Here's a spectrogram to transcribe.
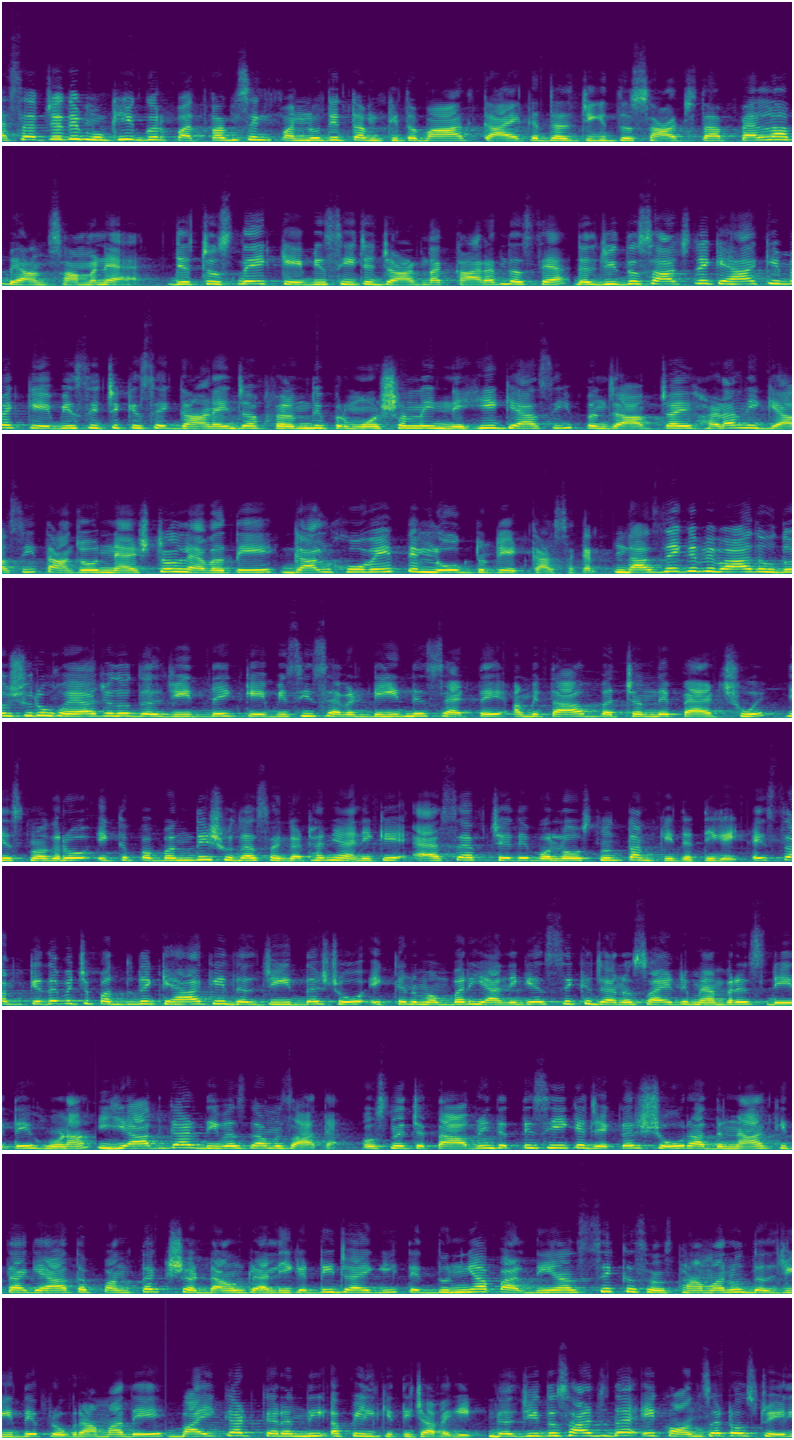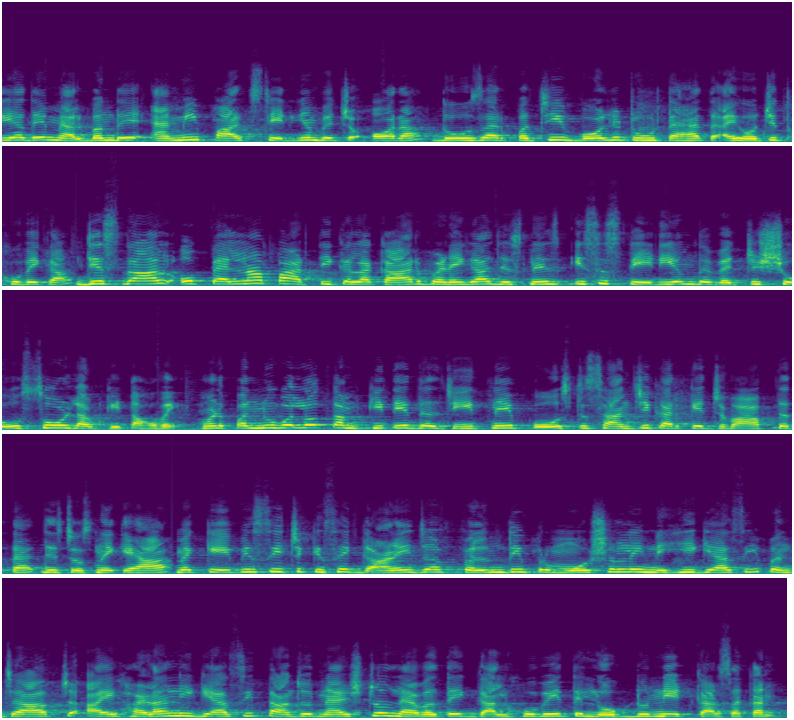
SFJ ਦੇ ਮੁਖੀ ਗੁਰਪਤਵੰਤ ਸਿੰਘ ਪੰਨੂ ਦੀ ਧਮਕੀ ਤੋਂ ਬਾਅਦ ਗਾਇਕ ਦਲਜੀਤ ਦੋਸਾਂਝ ਦਾ ਪਹਿਲਾ ਬਿਆਨ ਸਾਹਮਣੇ ਆਇਆ, ਜਿਸ 'ਚ ਉਸਨੇ ਕੇਬੀਸੀ 'ਚ ਜਾਣ ਦਾ ਕਾਰਨ ਦੱਸਿਆ। ਦਲਜੀਤ ਦੋਸਾਂਝ ਨੇ ਕਿਹਾ ਕਿ ਮੈਂ ਕੇਬੀਸੀ 'ਚ ਕਿਸੇ ਗਾਣੇ ਜਾਂ ਫਿਲਮ ਦੀ ਪ੍ਰਮੋਸ਼ਨ ਲਈ ਨਹੀਂ ਗਿਆ ਸੀ, ਪੰਜਾਬ 'ਚ ਇਹ ਹੜਾ ਨਹੀਂ ਗਿਆ ਸੀ ਤਾਂ ਜੋ ਨੈਸ਼ਨਲ ਲੈਵਲ ਤੇ ਗੱਲ ਹੋਵੇ ਤੇ ਲੋਕ ਡੋਨੇਟ ਕਰ ਸਕਣ। ਦੱਸਦੇ ਕਿ ਵਿਵਾਦ ਉਦੋਂ ਸ਼ੁਰੂ ਹੋਇਆ ਜਦੋਂ ਦਲਜੀਤ ਨੇ ਕੇਬੀਸੀ 17 ਦੇ ਸੈੱਟ ਤੇ ਅਮਿਤਾਭ ਬੱਚਨ ਦੇ ਪੈਰ ਛੂਏ ਜਿਸ ਮਗਰੋਂ ਇੱਕ ਪਾਬੰਦੀਸ਼ੁਦਾ ਸੰਗਠਨ ਯਾਨੀ ਕਿ ਐਸਐਫਜੇ ਦੇ ਵੱਲੋਂ ਉਸ ਨੂੰ ਧਮਕੀ ਦਿੱਤੀ ਗਈ। ਇਸ ਧਮਕੀ ਦੇ ਵਿੱਚ ਪੱਦੂ ਨੇ ਕਿਹਾ ਕਿ ਦਲਜੀਤ ਦਾ ਸ਼ੋਅ 1 ਨਵੰਬਰ ਯਾਨੀ ਕਿ ਸਿੱਖ ਜੈਨੋਸਾਈਡ ਰਿਮੈਂਬਰੈਂਸ ਡੇ ਤੇ ਹੋਣਾ ਯਾਦਗਾਰ ਦਿਵਸ ਦਾ ਮਜ਼ਾਕ ਹੈ। ਉਸਨੇ ਚੇਤਾਵਨੀ ਦਿੱਤੀ ਸੀ ਕਿ ਜੇਕਰ ਸ਼ੋਅ ਰੱਦ ਨਾ ਕੀਤਾ ਗਿਆ ਤਾਂ ਪੰਥਕ ਸ਼ਟਡਾਊਨ ਰੈਲੀ ਕੱਢੀ ਜਾਏਗੀ ਤੇ ਦੁਨੀਆ ਭਰ ਦੀਆਂ ਸਿੱਖ ਸੰਸਥਾਵਾਂ ਨੂੰ ਦਲਜੀਤ ਦੇ ਪ੍ਰੋਗਰਾਮਾਂ ਦੇ ਬਾਈਕਾਟ ਕਰਨ ਦੀ ਅਪੀਲ ਕੀਤੀ ਜਾਵੇਗੀ। ਦਲਜੀਤ ਦੋਸਾਂਝ ਦਾ ਇਹ ਕਨਸਰਟ ਆਸਟ੍ਰੇਲੀਆ ਦੇ ਮੈਲਬਨ ਦੇ ਐਮੀ ਪਾਰਕ ਸਟੇਡੀਅਮ ਵਿੱਚ ਔਰਾ 2025 ਵਰਲਡ ਟੂਰ ਤਹਿਤ ਆਯੋਜਿਤ ਹੋਵੇਗਾ, ਜਿਸ ਨਾਲ ਉਹ ਪਹਿਲਾ ਭਾਰਤੀ ਕਲਾਕਾਰ ਬਣੇਗਾ ਜਿਸ ਨੇ ਇਸ ਸਟੇਡੀਅਮ ਦੇ ਵਿੱਚ ਸ਼ੋਅ ਸੋਲਡ ਆਊਟ ਕੀਤਾ ਹੋਵੇ। ਹੁਣ ਪੰਨੂ ਵੱਲੋਂ ਧਮਕੀ ਤੇ ਦਲਜੀਤ ਨੇ ਪੋਸਟ ਸਾਂਝੀ ਕਰਕੇ ਜਵਾਬ ਦਿੱਤਾ ਜਿਸ 'ਚ ਉਸਨੇ ਕਿਹਾ, ਮੈਂ ਕੇਬੀਸੀ 'ਚ ਕਿਸੇ ਗਾਣੇ ਜਾਂ ਫਿਲਮ ਦੀ ਪ੍ਰੋਮੋਸ਼ਨ ਲਈ ਨਹੀਂ ਗਿਆ ਸੀ, ਪੰਜਾਬ 'ਚ ਆਏ ਹੜ੍ਹਾਂ ਲਈ ਗਿਆ ਸੀ, ਤਾਂ ਜੋ ਨੈਸ਼ਨਲ ਲੈਵਲ ਤੇ ਗੱਲ ਹੋਵੇ ਤੇ ਲੋਕ ਡੋਨੇਟ ਕਰ ਸਕਣ।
